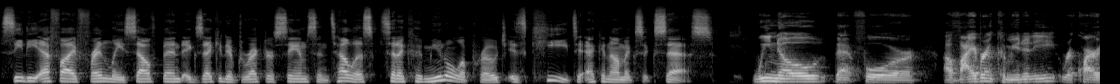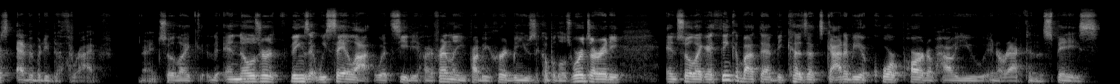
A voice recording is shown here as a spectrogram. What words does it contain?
CDFI friendly South Bend Executive Director Sam Centellas said a communal approach is key to economic success. We know that for a vibrant community requires everybody to thrive right? So like and those are things that we say a lot with cdfi friendly. You probably heard me use a couple of those words already. And so like i think about that because that's got to be a core part of how you interact in the space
